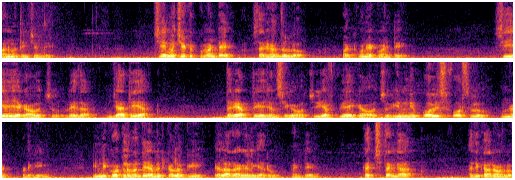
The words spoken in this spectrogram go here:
అనుమతించింది? చీమ చిటుక్కుమంటే సరిహద్దుల్లో పట్టుకునేటువంటి సిఐఏ కావచ్చు లేదా జాతీయ దర్యాప్తు ఏజెన్సీ కావచ్చు ఎఫ్బిఐ కావచ్చు ఇన్ని పోలీస్ ఫోర్సులు ఉన్నప్పటికీ ఇన్ని కోట్ల మంది అమెరికాలోకి ఎలా రాగలిగారు అంటే ఖచ్చితంగా అధికారంలో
